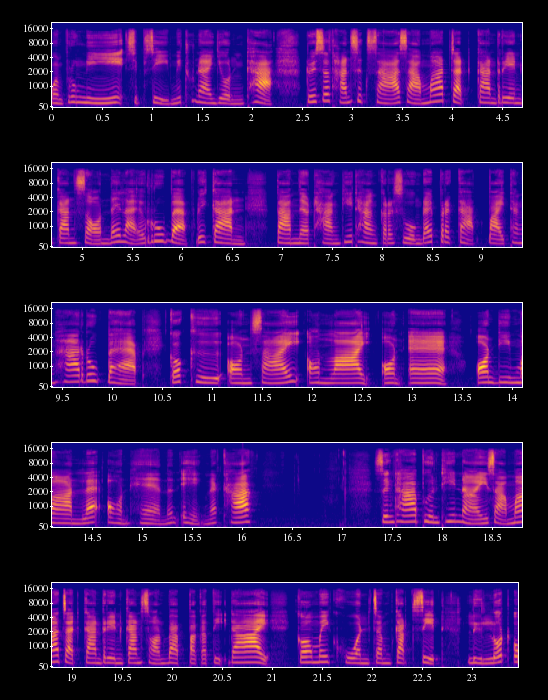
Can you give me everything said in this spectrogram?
วันพรุ่งนี้ 14 มิถุนายนค่ะ โดยสถานศึกษาสามารถจัดการเรียนการสอนได้หลายรูปแบบด้วยกัน ตามแนวทางที่ทางกระทรวงได้ประกาศไปทั้ง 5 รูปแบบ ก็คือ on-site ออนไลน์ on-air on-demand และ on-hand นั่นเองนะคะ ซึ่งถ้าพื้นที่ไหนสามารถจัดการเรียนการสอนแบบปกติได้ ก็ไม่ควรจำกัดสิทธิ์ หรือลดโอ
